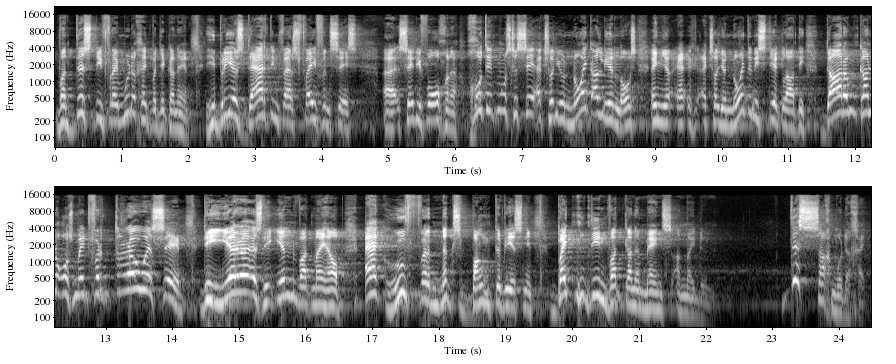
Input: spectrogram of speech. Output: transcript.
Want dis die vrymoedigheid wat jy kan hê. Hebreërs 13 vers 5 en 6 uh, sê die volgende: God het ons gesê ek sal jou nooit alleen los en jy, ek, ek sal jou nooit in die steek laat nie. Daarom kan ons met vertroue sê: Die Here is die een wat my help. Ek hoef vir niks bang te wees nie. Buitendien wat kan 'n mens aan my doen? Dis sagmoedigheid.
